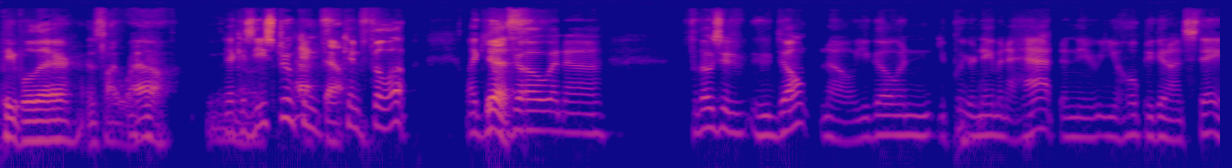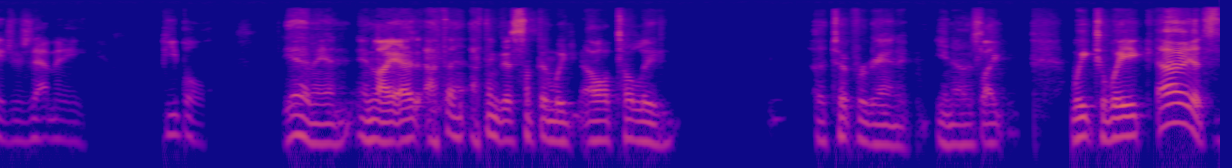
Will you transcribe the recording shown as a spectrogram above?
people there it's like wow yeah, because East Room can can fill up. Like you Yes. go and uh, for those who, who don't know, you go and you put your name in a hat, and you you hope you get on stage. There's that many people. yeah man and like i, I think i think that's something we all totally uh, took for granted you know it's like week to week oh it's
